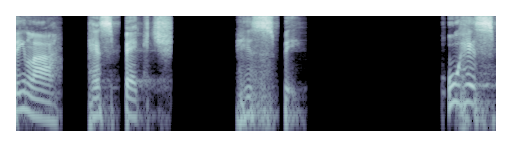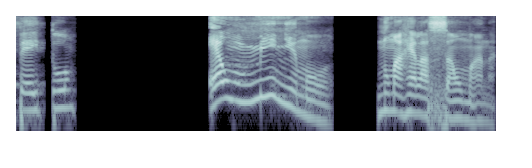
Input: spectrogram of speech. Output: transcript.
tem lá, respect, respeito. O respeito é o mínimo numa relação humana.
